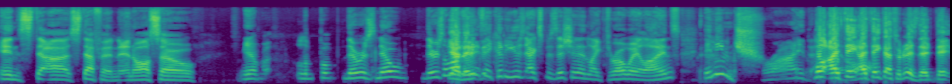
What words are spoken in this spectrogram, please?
in Ste- uh, Stefan, and also, you know, but- but there was no. There's a Yeah, lot they of things didn't- they could have used exposition and like throwaway lines. They didn't even try that. Well, I at think I think that's what it is. They, they,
